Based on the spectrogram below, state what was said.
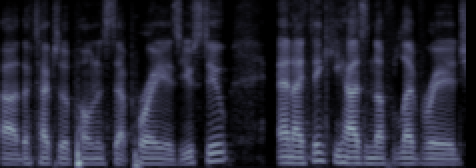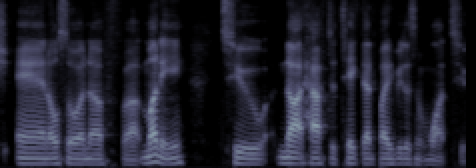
uh, the types of opponents that Poirier is used to. And I think he has enough leverage and also enough uh, money to not have to take that fight if he doesn't want to.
